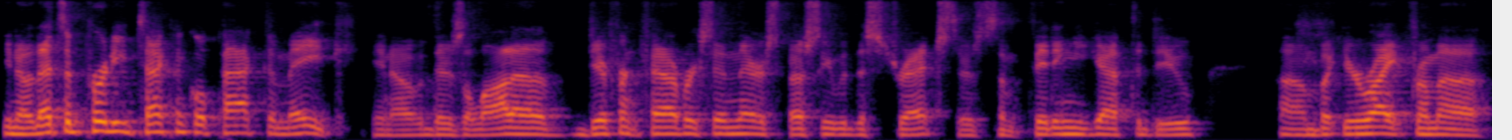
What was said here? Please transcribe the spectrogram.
you know that's a pretty technical pack to make. You know, there's a lot of different fabrics in there, especially with the stretch. There's some fitting you got to do, um, but you're right from a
